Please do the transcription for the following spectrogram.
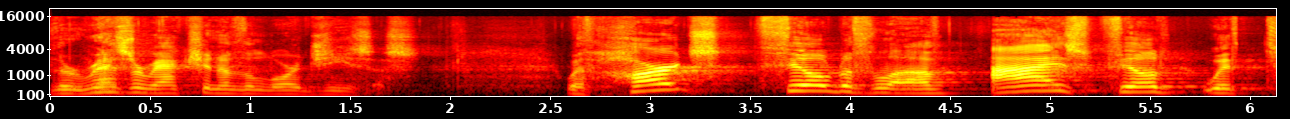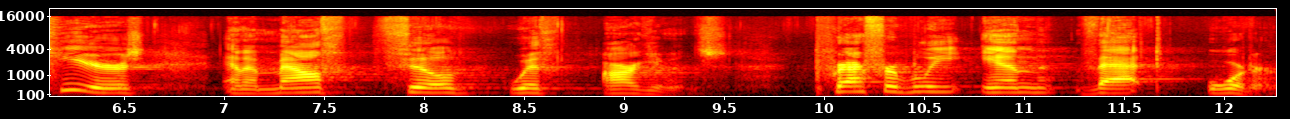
the resurrection of the Lord Jesus. With hearts filled with love, eyes filled with tears, and a mouth filled with arguments, preferably in that order.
